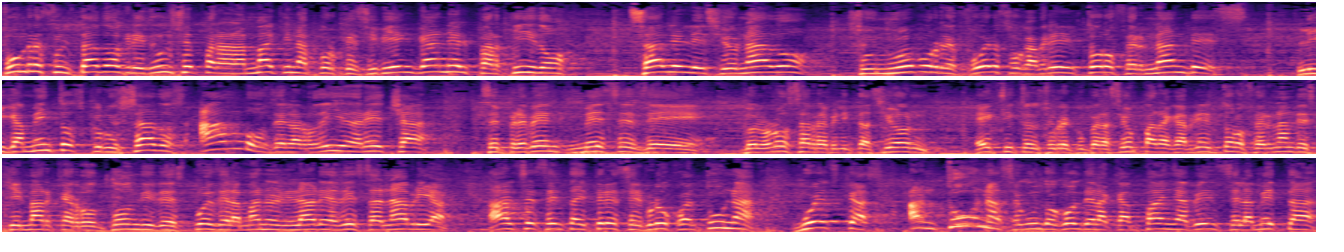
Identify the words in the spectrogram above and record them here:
Fue un resultado agridulce para la máquina, porque si bien gana el partido, sale lesionado su nuevo refuerzo, Gabriel Toro Fernández ligamentos cruzados, ambos de la rodilla derecha. Se prevén meses de dolorosa rehabilitación. Éxito en su recuperación para Gabriel Toro Fernández, quien marca Rotondi después de la mano en el área de Sanabria. Al 63, el brujo Antuna. Huescas, Antuna, segundo gol de la campaña, vence la meta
